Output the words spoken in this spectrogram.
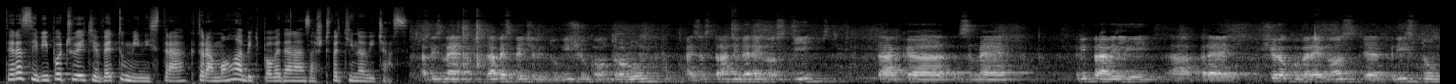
Teraz si vypočujete vetu ministra, ktorá mohla byť povedaná za štvrtinový čas. Aby sme zabezpečili tú vyššiu kontrolu aj zo strany verejnosti, tak e, sme pripravili e, pre širokú verejnosť e, prístup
